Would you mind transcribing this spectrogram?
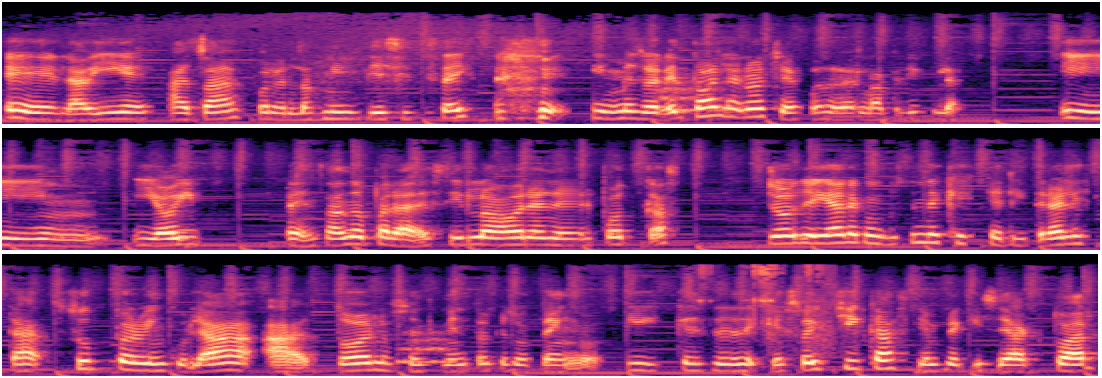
Eh, la vi allá por el 2016 y me lloré toda la noche después de ver la película. Y, y hoy, pensando para decirlo ahora en el podcast, yo llegué a la conclusión de que, que literal está súper vinculada a todos los sentimientos que yo tengo. Y que desde que soy chica siempre quise actuar.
